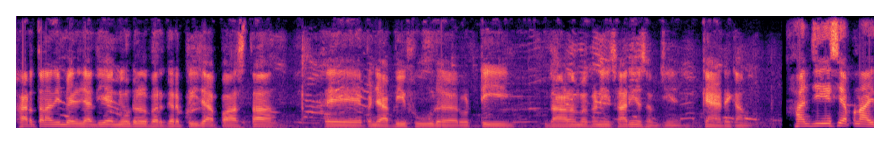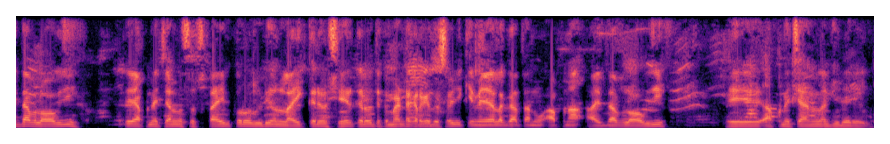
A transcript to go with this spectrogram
ਹਰ ਤਰ੍ਹਾਂ ਦੀ ਮਿਲ ਜਾਂਦੀ ਹੈ ਨਿਊਡਲ 버ਗਰ ਪੀਜ਼ਾ ਪਾਸਤਾ ਤੇ ਪੰਜਾਬੀ ਫੂਡ ਰੋਟੀ, ਦਾਲ, ਮੱਖਣੀ, ਸਾਰੀਆਂ ਸਬਜ਼ੀਆਂ ਜੀ, ਘੈਂਟ ਕੰਮ। ਹਾਂਜੀ, ਇਹ ਸੀ ਆਪਣਾ ਅੱਜ ਦਾ ਵਲੌਗ ਜੀ। ਤੇ ਆਪਣੇ ਚੈਨਲ ਨੂੰ ਸਬਸਕ੍ਰਾਈਬ ਕਰੋ ਵੀਡੀਓ ਨੂੰ ਲਾਈਕ ਕਰਿਓ ਸ਼ੇਅਰ ਕਰਿਓ ਤੇ ਕਮੈਂਟ ਕਰਕੇ ਦੱਸਿਓ ਜੀ ਕਿਵੇਂ ਲੱਗਾ ਤੁਹਾਨੂੰ ਆਪਣਾ ਅੱਜ ਦਾ ਵਲੌਗ ਜੀ। ਤੇ ਆਪਣੇ ਚੈਨਲ ਨਾਲ ਜੁੜੇ ਰਹੋ।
